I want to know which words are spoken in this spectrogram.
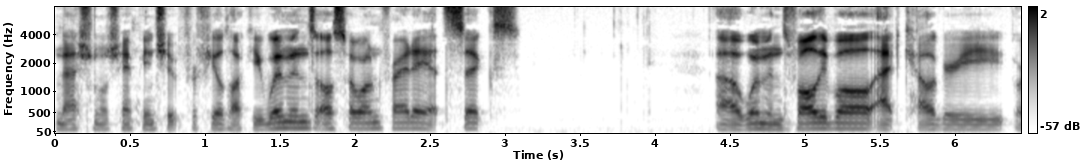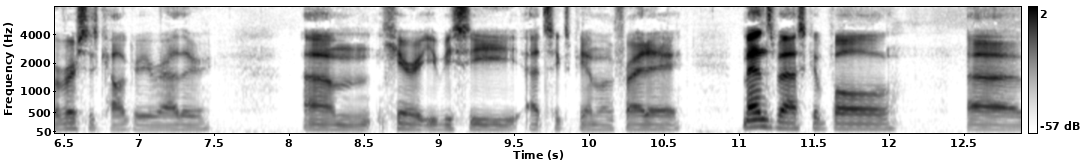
national championship for field hockey women's also on Friday at six. Uh, women's volleyball at Calgary or versus Calgary rather um, here at UBC at 6 p.m. on Friday. Men's basketball, uh,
